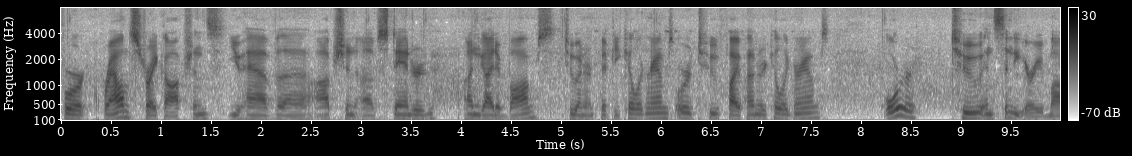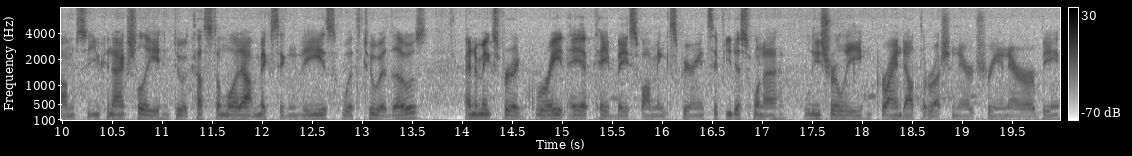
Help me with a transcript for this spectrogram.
For ground strike options, you have uh, option of standard unguided bombs, 250 kilograms, or two 500 kilograms, or two incendiary bombs. So you can actually do a custom loadout mixing these with two of those, and it makes for a great AFK base bombing experience if you just want to leisurely grind out the Russian air tree in RB.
